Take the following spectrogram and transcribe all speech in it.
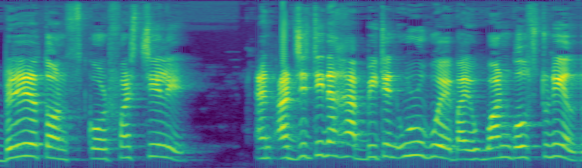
Brereton scored for Chile. And Argentina have beaten Uruguay by 1 goals to nil.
